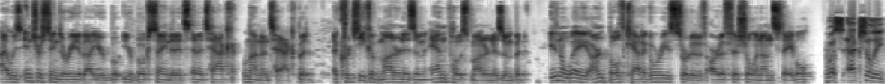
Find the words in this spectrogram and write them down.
I was interesting to read about your book, your book saying that it's an attack, well, not an attack, but a critique of modernism and postmodernism. But in a way, aren't both categories sort of artificial and unstable? Well, actually,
